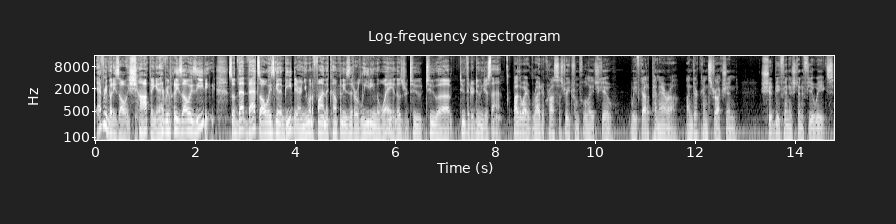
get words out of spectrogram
everybody's always shopping and everybody's always eating. So that that's always going to be there, and you want to find the companies that are leading the way, and those are two two uh, two that are doing just that. By the way, right across the street from Fool HQ, we've got a Panera under construction, should be finished in a few weeks.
